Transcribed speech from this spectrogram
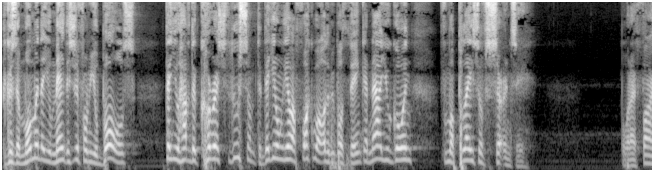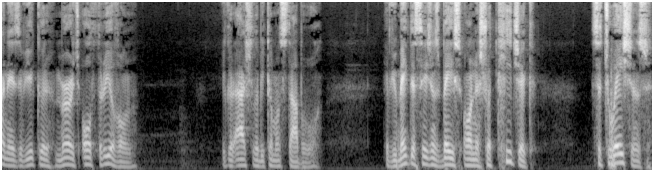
Because the moment that you make decision from your balls, then you have the courage to do something. Then you don't give a fuck what other people think. And now you're going from a place of certainty. But what I find is if you could merge all three of them, you could actually become unstoppable. If you make decisions based on strategic situations,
